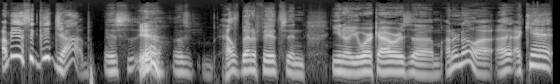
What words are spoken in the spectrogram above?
I mean, it's a good job. It's you Yeah. know, it's health benefits and you know your work hours. Um, I don't know. I, I, I can't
